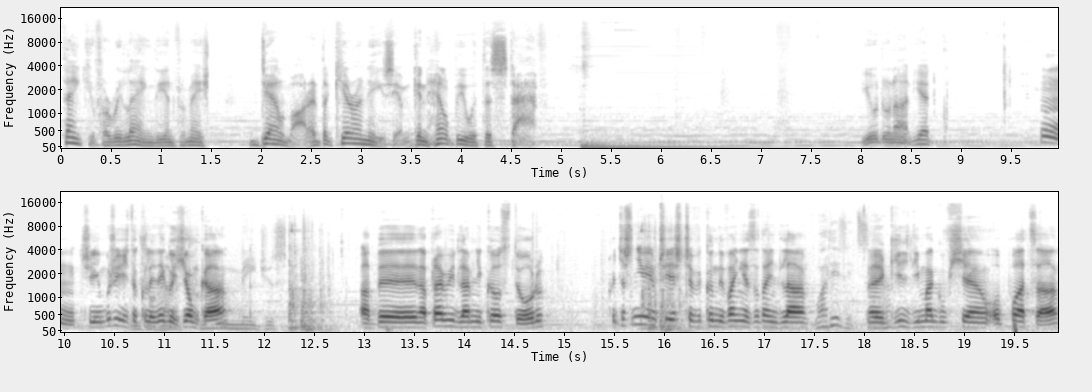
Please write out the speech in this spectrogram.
Thank you for relaying the information. Delmar at the Kiranasium can help you with the staff. You do not yet. Hmm, czyli muszę iść do kolejnego ziomka. Aby naprawił dla mnie kostur. Chociaż nie wiem, czy jeszcze wykonywanie zadań dla e, gildii magów się opłaca.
